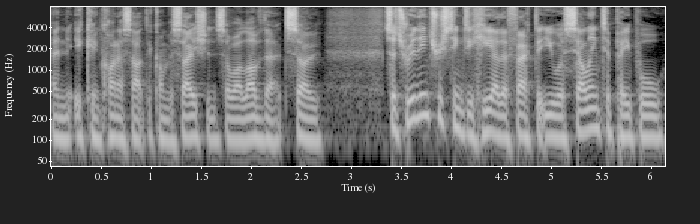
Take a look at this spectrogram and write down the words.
And it can kind of start the conversation. So I love that. So so it's really interesting to hear the fact that you were selling to people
